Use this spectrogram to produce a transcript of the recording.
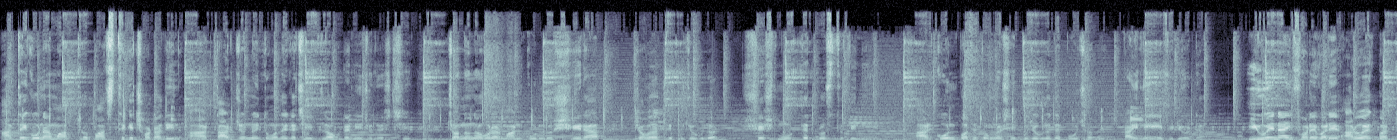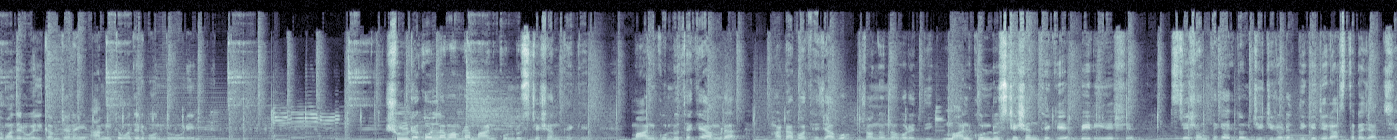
হাতে গোনা মাত্র পাঁচ থেকে ছটা দিন, আর তার জন্যই তোমাদের কাছে এই ব্লগটা নিয়ে চলে এসেছি। চন্দননগর আর মানকুণ্ডু সেরা জগদ্ধাত্রী পুজোগুলোর শেষ মুহূর্তের প্রস্তুতি নিয়ে। আর কোন পথে তোমরা সেই পুজোগুলোতে পৌঁছবে, তাই নিয়ে এই ভিডিওটা। ইউএনআই ফরএভারে আরও একবার তোমাদের ওয়েলকাম জানাই। আমি তোমাদের বন্ধু অরিন। শুরুটা করলাম আমরা মানকুণ্ডু স্টেশন থেকে। মানকুণ্ডু থেকে আমরা হাঁটা পথে যাব চন্দননগরের দিক। মানকুণ্ডু স্টেশন থেকে বেরিয়ে এসে, স্টেশন থেকে একদম জিটি রোডের দিকে যে রাস্তাটা যাচ্ছে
